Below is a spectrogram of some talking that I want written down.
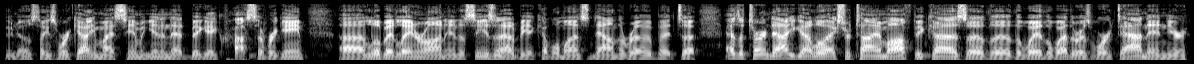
who knows? Things work out. You might see him again in that Big A crossover game uh, a little bit later on in the season. That'll be a couple of months down the road. But uh, as it turned out, you got a little extra time off because of the the way the weather has worked out, and your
